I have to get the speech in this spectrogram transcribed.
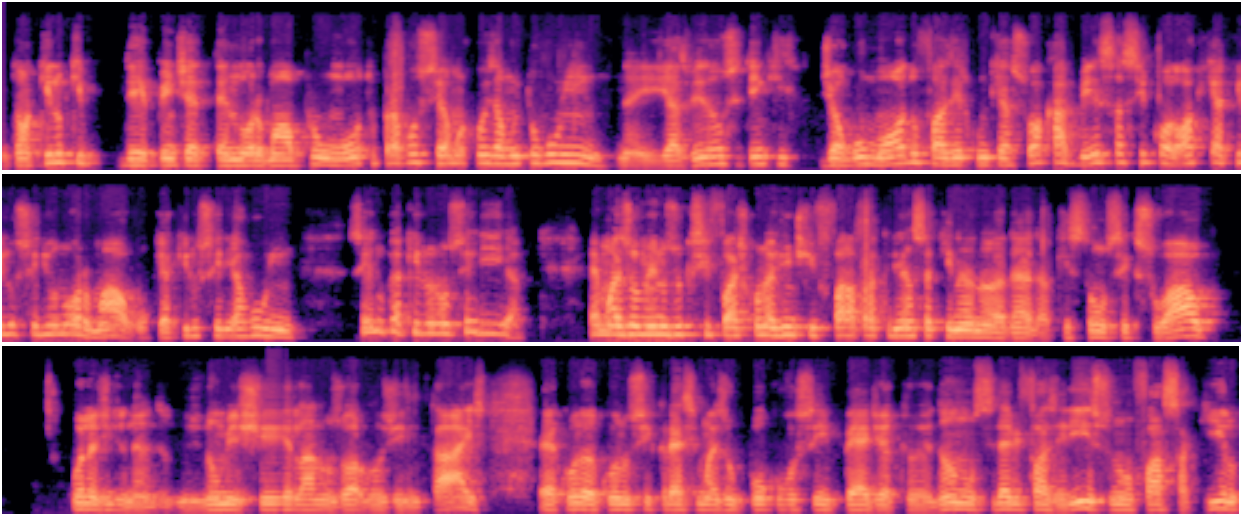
Então aquilo que de repente é até normal para um outro, para você é uma coisa muito ruim, né? E às vezes você tem que de algum modo fazer com que a sua cabeça se coloque que aquilo seria o normal, ou que aquilo seria ruim, sendo que aquilo não seria. É mais ou menos o que se faz quando a gente fala para a criança aqui na, na, na questão sexual, quando a gente né, não mexer lá nos órgãos genitais, é, quando, quando se cresce mais um pouco, você impede, não, não se deve fazer isso, não faça aquilo,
